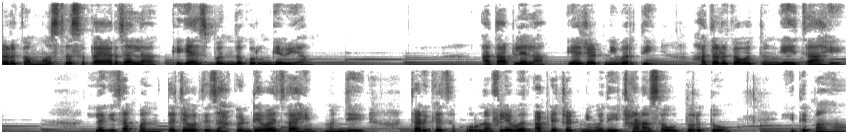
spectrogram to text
तडका मस्त असा तयार झाला की गॅस बंद करून घेऊया. आता आपल्याला या चटणीवरती हा तडका वतून घ्यायचा आहे. लगेच आपण त्याच्यावरती झाकण ठेवायचं आहे. म्हणजे तडक्याचा पूर्ण फ्लेवर आपल्या चटणीमध्ये छान असा उतरतो. इथे पहा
